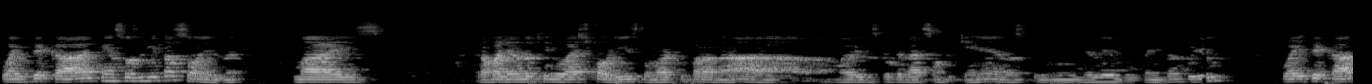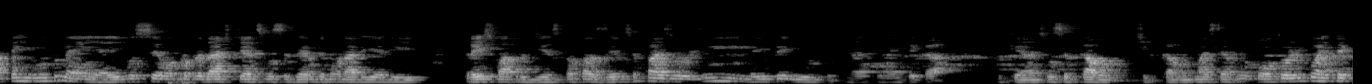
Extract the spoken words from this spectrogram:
o RTK tem as suas limitações, né? Mas trabalhando aqui no Oeste Paulista, no Norte do Paraná, a maioria das propriedades são pequenas, com um relevo bem tranquilo. O RTK tem muito bem. E aí você, uma propriedade que antes você demoraria ali 3, 4 dias para fazer, você faz hoje em meio período né, com o RTK. Porque antes você ficava, tinha que ficar muito mais tempo no ponto, hoje com o RTK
